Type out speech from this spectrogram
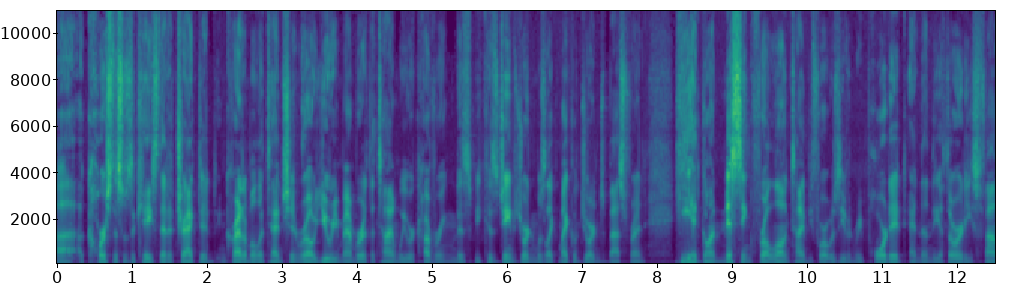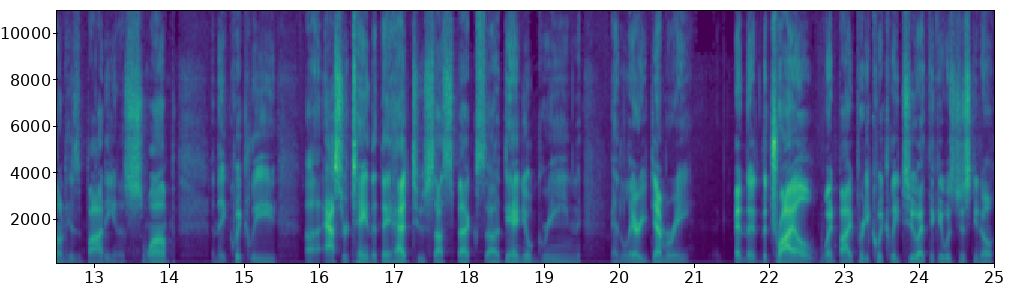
Uh, of course, this was a case that attracted incredible attention. Roe, you remember at the time we were covering this because James Jordan was like Michael Jordan's best friend. He had gone missing for a long time before it was even reported, and then the authorities found his body in a swamp, and they quickly uh, ascertained that they had two suspects, uh, Daniel Green and Larry Demery, and the the trial went by pretty quickly too. I think it was just you know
